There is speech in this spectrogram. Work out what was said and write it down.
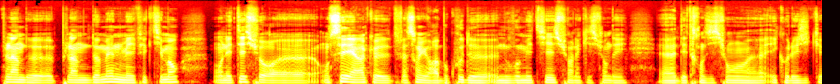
plein, de, plein de domaines, mais effectivement, on était sur. Euh, on sait hein, que de toute façon, il y aura beaucoup de nouveaux métiers sur la question des, euh, des transitions euh, écologiques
